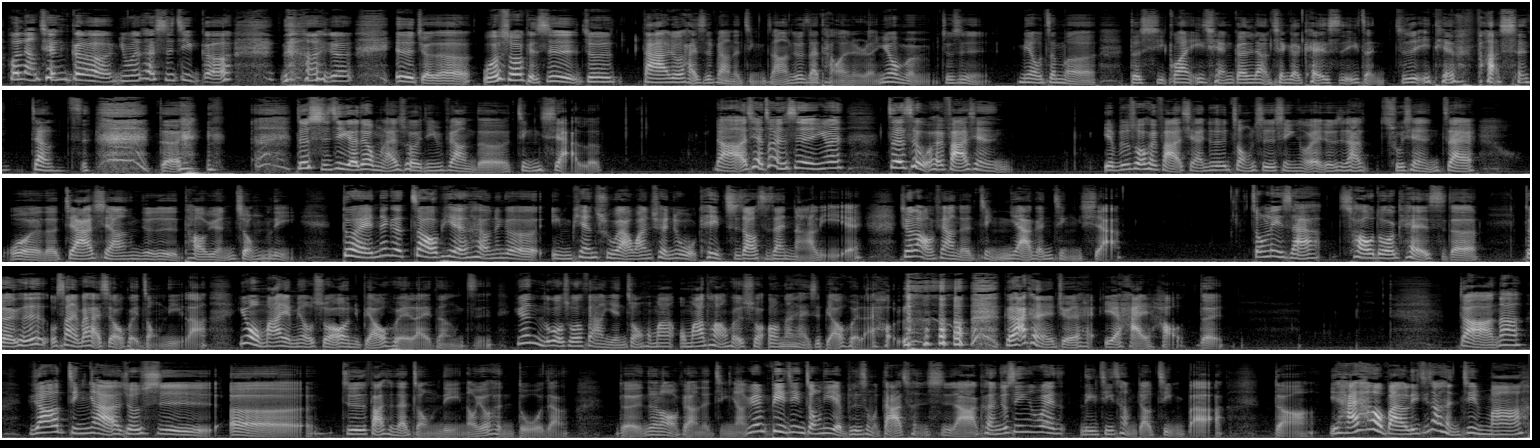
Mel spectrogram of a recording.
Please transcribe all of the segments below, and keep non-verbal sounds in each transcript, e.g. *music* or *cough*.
或两千个，你们才十几个。”然后就一直觉得，我就说，可是就是大家就还是非常的紧张，就是在台湾的人，因为我们就是没有这么的习惯一千跟两千个 case 一整就是一天 *laughs* 发生这样子，对。*laughs* 这十几个对我们来说已经非常的惊吓了，对啊，而且重点是因为这次我会发现，也不是说会发现，就是重视，是因为就是它出现在我的家乡，就是桃园中立，对，那个照片还有那个影片出来，完全就我可以知道是在哪里，耶，就让我非常的惊讶跟惊吓。中立是还超多 case 的。对，可是我上礼拜还是有回总理啦，因为我妈也没有说哦，你不要回来这样子。因为如果说非常严重，我妈我妈通常会说哦，那你还是不要回来好了。*laughs* 可她可能也觉得也还好，对。对啊，那比较惊讶的就是呃，就是发生在中立，然后有很多这样，对，那让我非常的惊讶，因为毕竟中立也不是什么大城市啊，可能就是因为离机场比较近吧。对啊，也还好吧，有离机场很近吗？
